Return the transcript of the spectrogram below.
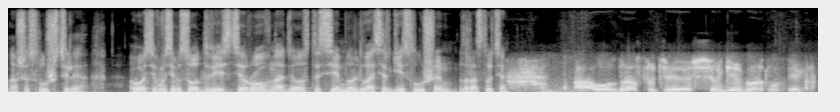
наши слушатели. 8 800 200 ровно 9702. Сергей, слушаем. Здравствуйте. Алло, здравствуйте. Сергей, город Владимир.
